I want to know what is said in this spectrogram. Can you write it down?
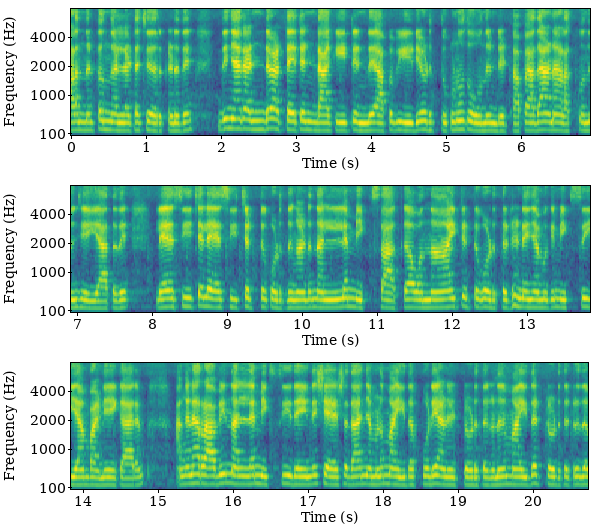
അളന്നിട്ടൊന്നുമല്ല കേട്ടോ ചേർക്കണത്. ഇത് ഞാൻ രണ്ട് വട്ടമായിട്ട് ഉണ്ടാക്കിയിട്ടുണ്ട്. അപ്പോൾ വീഡിയോ എടുത്തുക്കണു തോന്നുന്നുണ്ട് കേട്ടോ അപ്പോൾ അതാണ് അളക്കൊന്നും ചെയ്യാത്തത്. ലേസീച്ച ലേസീച്ച ഇട്ട് കൊടുത്തുങ്ങാണ്ട് നല്ല മിക്സ് ആക്കുക ഒന്നായിട്ട് ഇട്ട് കൊടുത്തിട്ടുണ്ടെങ്കിൽ നമുക്ക് മിക്സ് ചെയ്യാൻ പണിയായി. കാരം അങ്ങനെ റവി നല്ല മിക്സ് ചെയ്തതിന്റെ ശേഷം നമ്മൾ മൈദപ്പൊടിയാണ് ഇട്ട് കൊടുത്തേക്കണത്. മൈദ ഇട്ട് കൊടുത്തിട്ട് ഇത്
